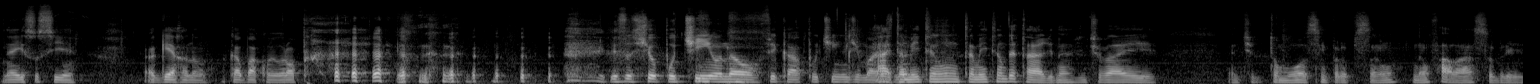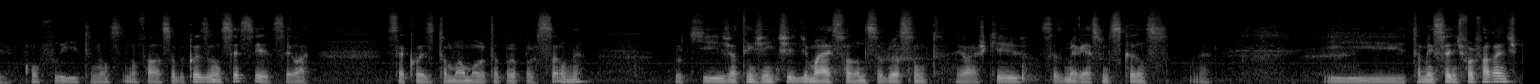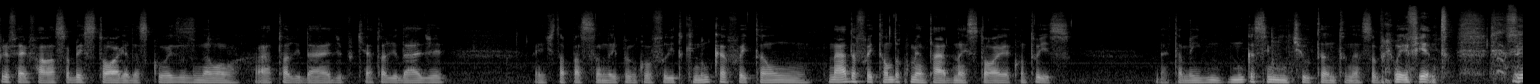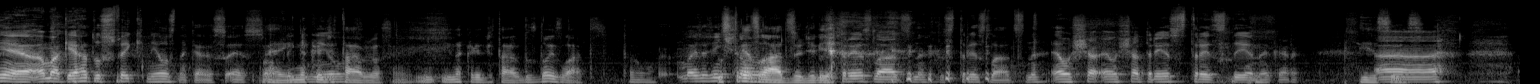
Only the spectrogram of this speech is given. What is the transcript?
Né? Isso se a guerra não acabar com a Europa. Isso se o putinho não ficar putinho demais. Ah, né? também tem um também tem um detalhe, né? A gente vai a gente tomou assim por opção não falar sobre conflito, não não falar sobre coisas, não sei se, sei lá, se a coisa tomar uma outra proporção, né? Porque já tem gente demais falando sobre o assunto. Eu acho que vocês merecem um descanso, né? E também se a gente for falar, a gente prefere falar sobre a história das coisas e não a atualidade, porque a atualidade a gente está passando aí por um conflito que nunca foi tão. Nada foi tão documentado na história quanto isso. né? Também nunca se mentiu tanto né, sobre o evento. Sim, é uma guerra dos fake news, né, cara? É É inacreditável, assim, in- inacreditável, dos dois lados. Então. Mas a gente dos três não- lados, eu diria. Dos três lados, né? Dos três lados, né? É um, é um xadrez 3D, né, cara? Isso, isso. Ah,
